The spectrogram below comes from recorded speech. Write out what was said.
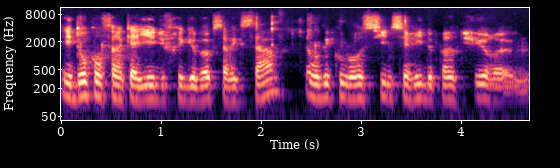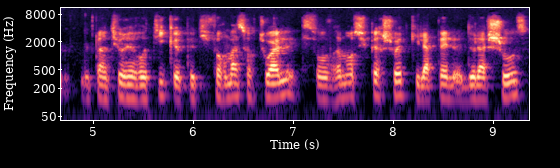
Et donc, on fait un cahier du Frigobox avec ça. On découvre aussi une série de peintures, euh, de peintures érotiques petit format sur toile qui sont vraiment super chouettes, qu'il appelle De la chose.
